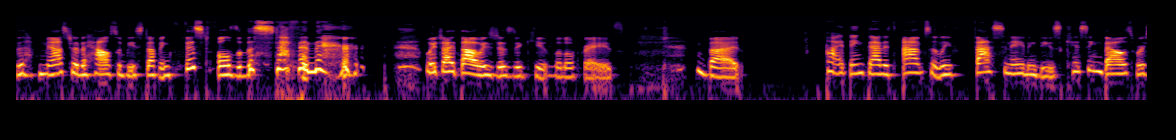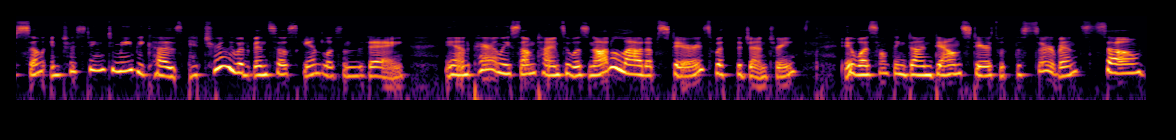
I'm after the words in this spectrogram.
the master of the house would be stuffing fistfuls of this stuff in there, which I thought was just a cute little phrase. But I think that it's absolutely fascinating. These kissing boughs were so interesting to me because it truly would have been so scandalous in the day. And apparently, sometimes it was not allowed upstairs with the gentry, it was something done downstairs with the servants. So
